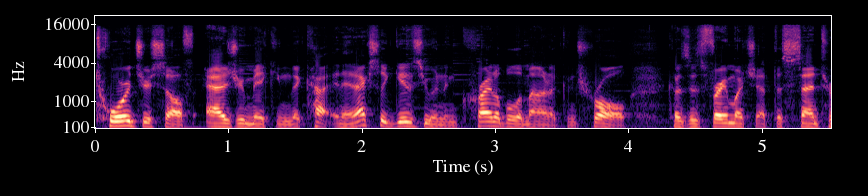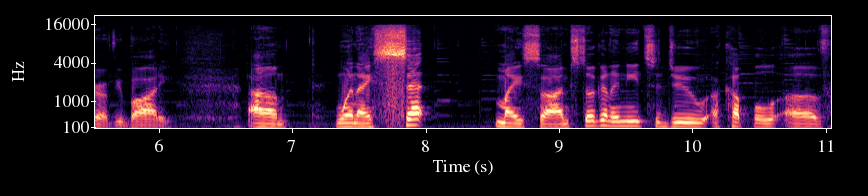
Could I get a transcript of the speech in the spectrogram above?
towards yourself as you're making the cut. And it actually gives you an incredible amount of control because it's very much at the center of your body. Um, when I set my saw, I'm still going to need to do a couple of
